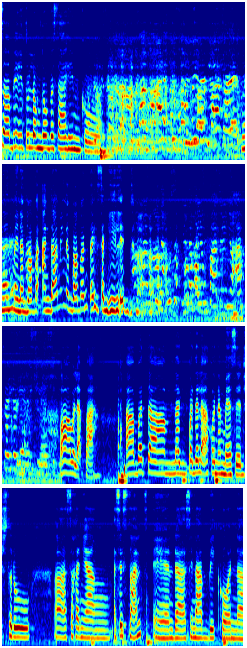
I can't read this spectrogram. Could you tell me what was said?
Sabi, ito lang daw basahin ko. Yan, may nagbaba ang daming nagbabantay sa gilid. nausap niyo na ba yung father niyo after your impeachment? Ah, wala pa. Ah, but um, nagpadala ako ng message through ah, sa kanyang assistant and ah, sinabi ko na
